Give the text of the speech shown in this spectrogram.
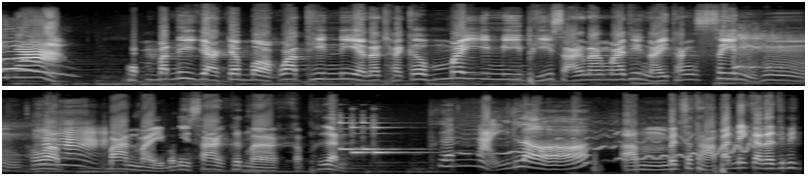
ยนะผมบันนี่อยากจะบอกว่าที่เนี่ยนะชายเกิลไม่มีผีสางนางไม้ที่ไหนทั้งสิ้นอืมเพราะว่าฮ่บ้านใหม่บันนี่สร้างขึ้นมากับเพื่อนเพื่อนไหนเหรออืมเป็นสถาปนิกกันนะที่พี่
